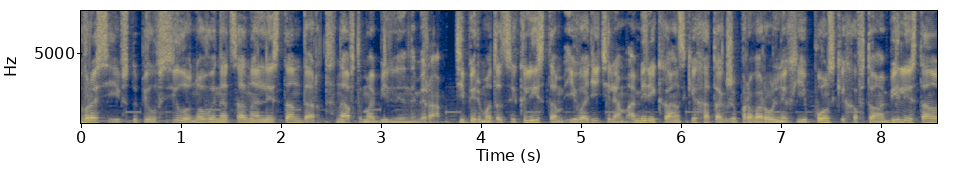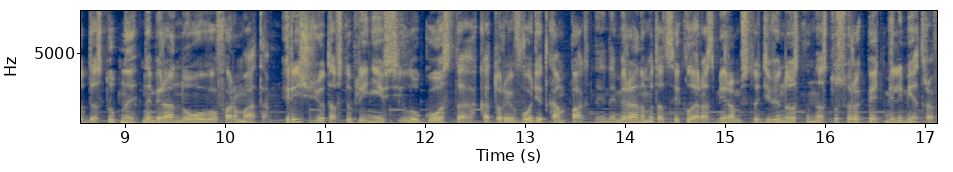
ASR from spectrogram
В России вступил в силу новый национальный стандарт на автомобильные номера. Теперь мотоциклистам и водителям американских, а также праворульных японских автомобилей станут доступны номера нового формата. Речь идет о вступлении в силу ГОСТа, который вводит компактные номера на мотоциклы размером 190 на 145 мм,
